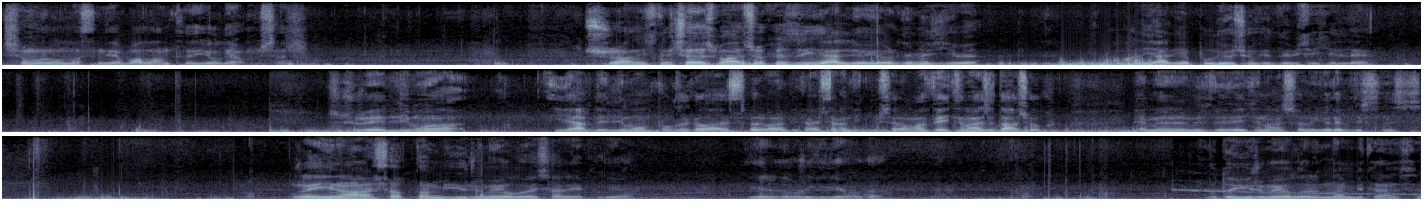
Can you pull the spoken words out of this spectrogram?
çamur olmasın diye bağlantı yolu yapmışlar. Şu an işte çalışmalar çok hızlı ilerliyor gördüğünüz gibi. Ama yer yapılıyor çok hızlı bir şekilde. Şuraya limona ileride limon portakal ağaçları var birkaç tane dikmişler ama zeytin ağacı daha çok. Hemen önümüzde zeytin ağaçlarını görebilirsiniz. Buraya yine ahşaptan bir yürüme yolu vesaire yapılıyor. İleri doğru gidiyor bu da. Bu da yürüme yollarından bir tanesi.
